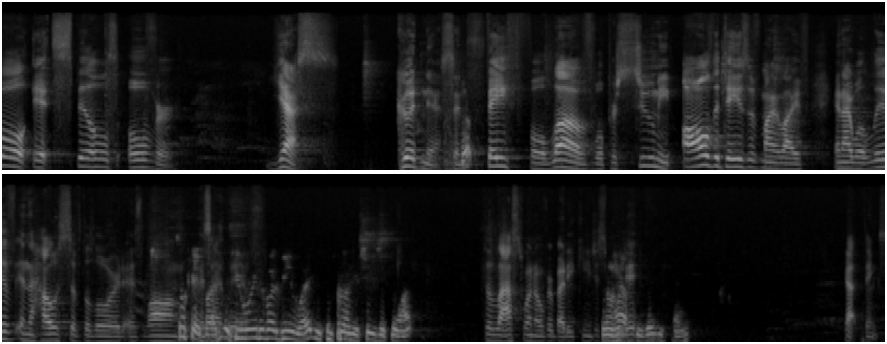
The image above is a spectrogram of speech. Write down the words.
full it spills over. Yes, goodness and faith faithful love will pursue me all the days of my life, and I will live in the house of the Lord as long okay, as bud. I live. Okay, bud. If you're worried about being wet, you can put on your shoes if you want. The last one over, buddy. Can you just You don't mute have it? to. Yeah, thanks.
